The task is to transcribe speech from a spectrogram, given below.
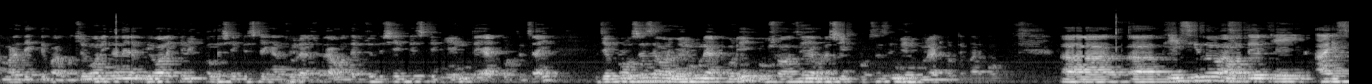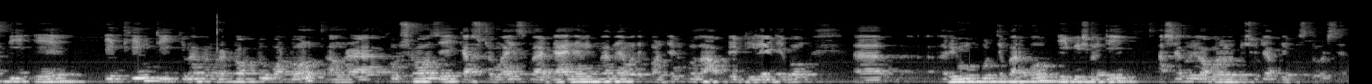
আমরা দেখতে পারব যেমন এখানে ভিওয়ালে ক্লিক করলে সেই পেজটা এখানে চলে আসবে। আমাদের যদি সেই পেজটি মেনুতে অ্যাড করতে চাই, যে প্রসেসে আমরা মেনুগুলো অ্যাড করি, খুব সহজেই আমরা সেই প্রসেসে মেনুগুলো অ্যাড করতে পারব। এই ছিল আমাদের এই আইএসপি এ এই থিমটি কীভাবে আমরা টপ টু বটন আমরা খুব সহজেই কাস্টমাইজ বা ডাইনামিক ভাবে আমাদের কন্টেন্টগুলো আপডেট ডিলিট এবং রিমুভ করতে পারব এই বিষয়টি। আশা করি ওভারঅল বিষয়টি আপনি বুঝতে পারছেন।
